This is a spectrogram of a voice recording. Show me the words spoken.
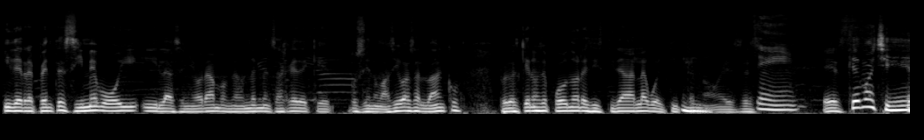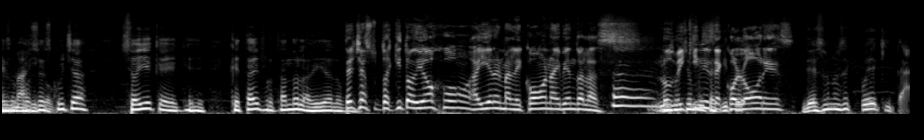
Y de repente sí me voy y la señora pues, me manda el mensaje de que, pues si nomás ibas al banco, pero es que no se puede uno resistir a dar la vueltita, ¿no? Es, es, Sí. es- Qué machín, Es mágico. se escucha, se oye que, que, que está disfrutando la vida, loco. Te echas tu taquito de ojo ahí en el malecón, ahí viendo las, Ah. los bikinis de colores. De eso no se puede quitar,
